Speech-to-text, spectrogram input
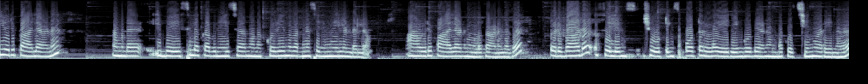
ഈ ഒരു പാലാണ് നമ്മുടെ ഈ ബേസിലൊക്കെ അഭിനയിച്ച നുണക്കുഴി എന്ന് പറഞ്ഞ സിനിമയിലുണ്ടല്ലോ ആ ഒരു പാലാണ് നമ്മൾ കാണുന്നത്. ഒരുപാട് ഫിലിംസ് ഷൂട്ടിംഗ് സ്പോട്ടുള്ള ഏരിയയും കൂടിയാണ് നമ്മുടെ കൊച്ചി എന്ന് പറയുന്നത്.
